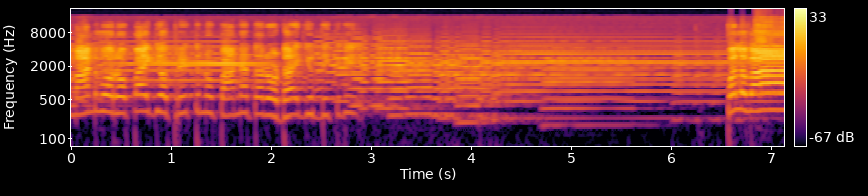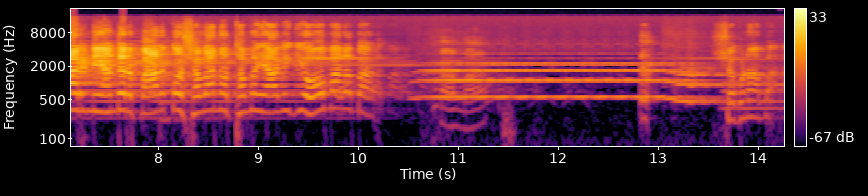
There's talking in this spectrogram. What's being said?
નો માંડવો રોપાઈ ગયો પ્રીતનું પાનેતર ઓઢાઈ ગયું દીકરી. પલવારની અંદર પારકો સવાનો સમય આવી ગયો, હો મારા બાળ. સગુણાબા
